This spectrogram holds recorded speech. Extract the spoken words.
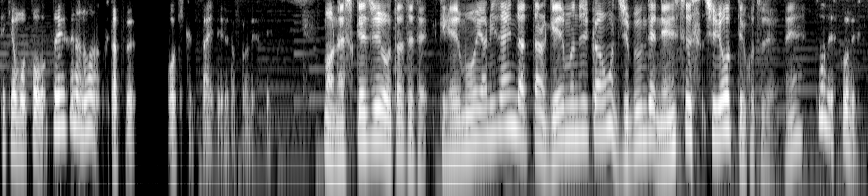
的を持とうというふうなのは、二つ大きく伝えているところですね。まあね、スケジュールを立ててゲームをやりたいんだったらゲームの時間を自分で捻出しようっていうことだよね。そうです、そうです。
